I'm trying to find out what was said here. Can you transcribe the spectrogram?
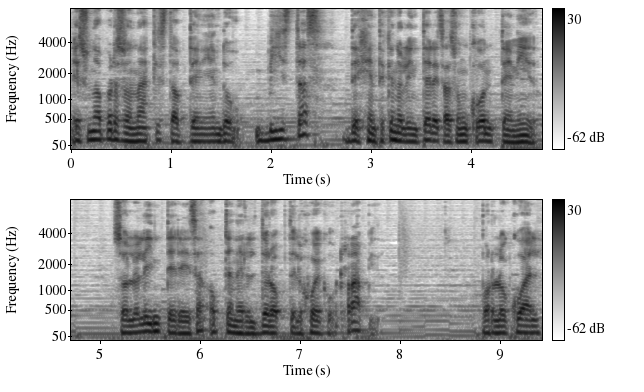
es una persona que está obteniendo vistas de gente que no le interesa su contenido, solo le interesa obtener el drop del juego rápido. Por lo cual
